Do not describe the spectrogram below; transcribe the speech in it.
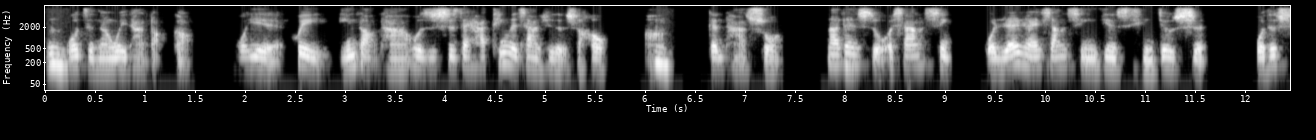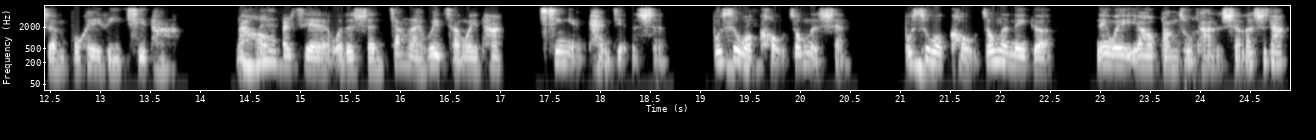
嗯，我只能为他祷告，我也会引导他，或者是在他听得下去的时候啊，跟他说。那但是我相信，我仍然相信一件事情，就是我的神不会离弃他，然后而且我的神将来会成为他亲眼看见的神。不是我口中的神，不是我口中的那个那位要帮助他的神，而是他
